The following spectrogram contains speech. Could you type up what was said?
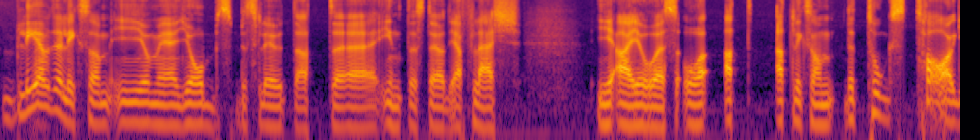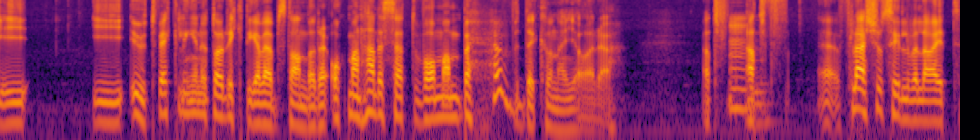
blev det liksom i och med Jobs beslut att uh, inte stödja Flash i iOS och att, att liksom det togs tag i i utvecklingen av riktiga webbstandarder och man hade sett vad man behövde kunna göra. Att, mm. att eh, Flash och Silverlight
